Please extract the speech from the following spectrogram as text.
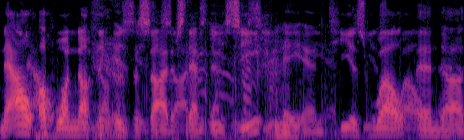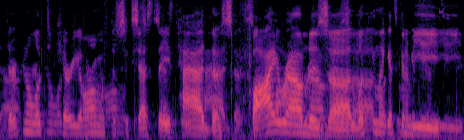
Now, up one nothing is the side of STEM EC, A&T as well, and uh, they're going to look to carry on with the success they've had. The spy round is uh, looking like it's going to be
